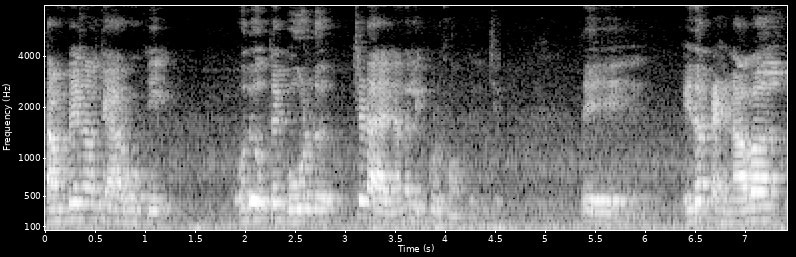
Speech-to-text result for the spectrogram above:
ਤਾਂਬੇ ਨਾਲ ਤਿਆਰ ਹੋ ਕੇ ਉਹਦੇ ਉੱਤੇ ਗੋਲਡ ਚੜਾਇਆ ਜਾਂਦਾ ਲਿਕੁਇਡ ਫਾਰਮ ਦੇ ਵਿੱਚ। ਤੇ ਇਹਦਾ ਪਹਿਨਾਵਾ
